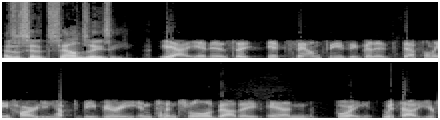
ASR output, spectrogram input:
As I said, it sounds easy. Yeah, it is. Uh, it sounds easy, but it's definitely hard. You have to be very intentional about it. And boy, without your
